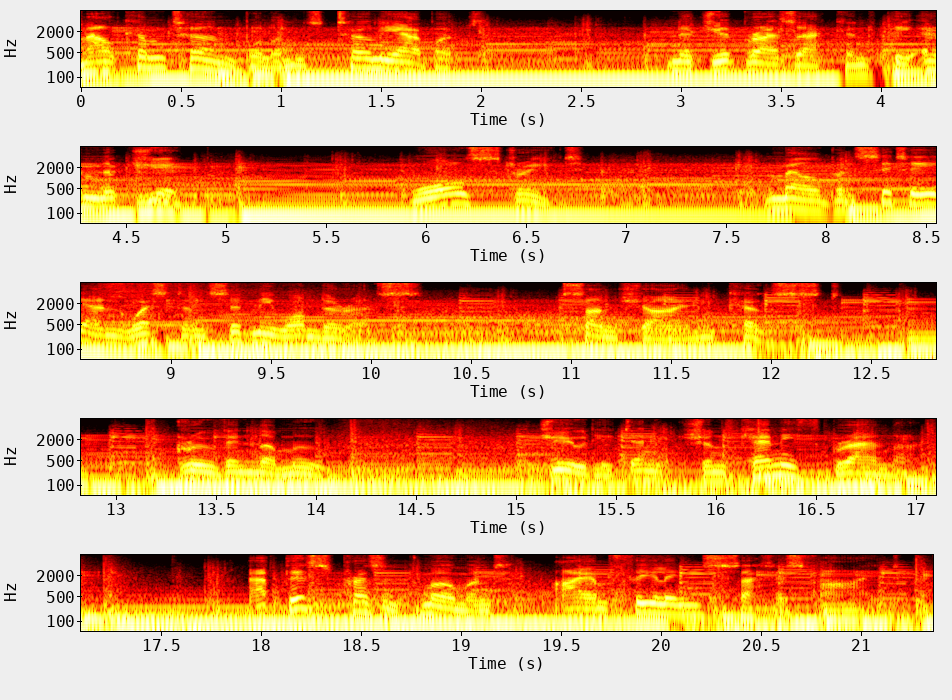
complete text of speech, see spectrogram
Malcolm Turnbull and Tony Abbott, Najib Razak and PM Najib, Wall Street, Melbourne City and Western Sydney Wanderers, Sunshine Coast, Groove in the Moon, Judi Dench and Kenneth Branagh. At this present moment, I am feeling satisfied.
